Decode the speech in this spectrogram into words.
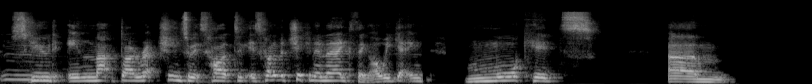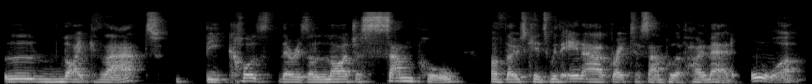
mm. skewed in that direction. So it's hard to it's kind of a chicken and egg thing. Are we getting more kids um like that because there is a larger sample of those kids within our greater sample of home ed, or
